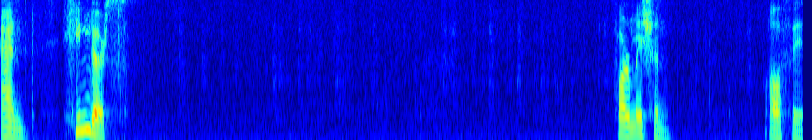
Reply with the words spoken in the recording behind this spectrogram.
and hinders formation of a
